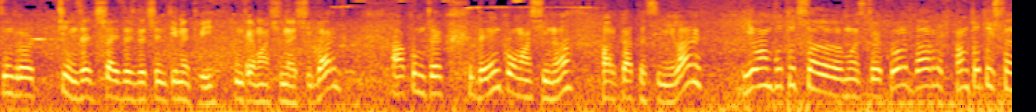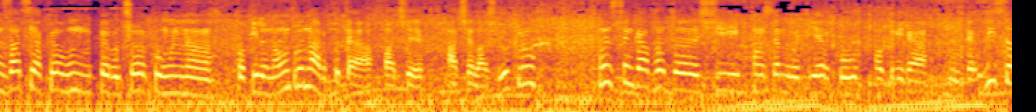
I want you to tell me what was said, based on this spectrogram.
Sunt vreo 50-60 de centimetri între mașină și gard. Acum trec de încă o mașină parcată similar. Eu am putut să mă strecor, dar am totuși senzația că un cărucior cu un uh, copil înăuntru n-ar putea face același lucru. În stânga văd uh, și un semn rutier cu oprirea interzisă.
